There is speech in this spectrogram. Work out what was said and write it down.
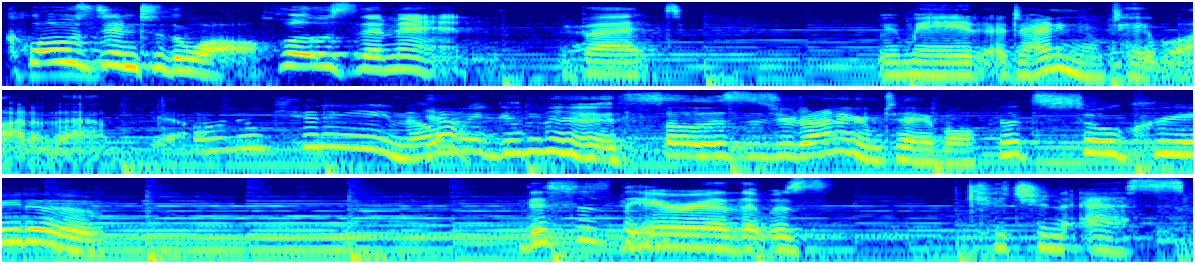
Closed into the wall. closed them in. But we made a dining room table out of them. Oh, no kidding. Oh, Yeah. my goodness. So this is your dining room table. That's so creative. This is the area that was kitchen-esque.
